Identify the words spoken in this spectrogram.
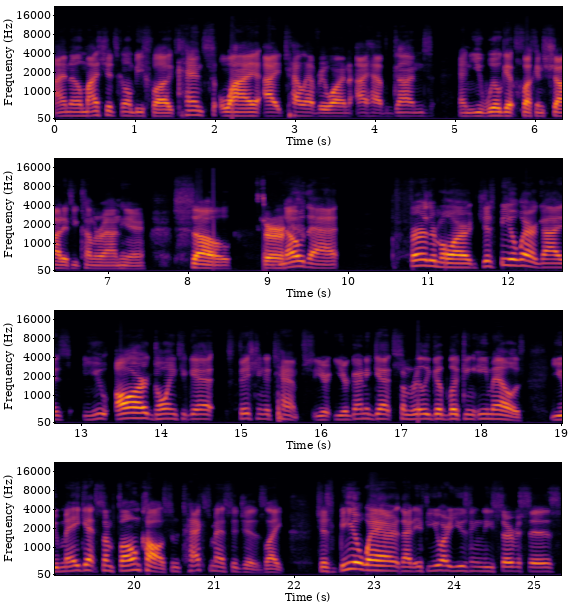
I know my shit's gonna be fucked. Hence why I tell everyone I have guns and you will get fucking shot if you come around here. So Sure. know that. Furthermore, just be aware, guys, you are going to get phishing attempts. You're you're going to get some really good looking emails. You may get some phone calls, some text messages. Like just be aware that if you are using these services,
